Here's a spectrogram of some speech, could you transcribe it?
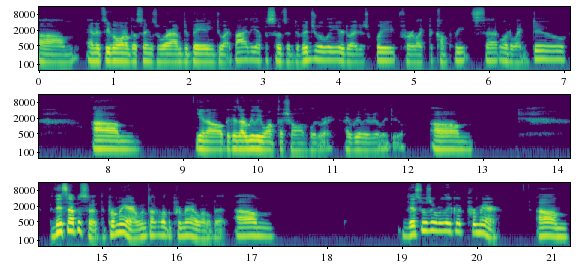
Um, and it's even one of those things where I'm debating: do I buy the episodes individually, or do I just wait for like the complete set? What do I do? Um, you know, because I really want the show on Blu-ray. I really, really do. Um, but this episode, the premiere, I want to talk about the premiere a little bit. Um, this was a really good premiere. Um,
